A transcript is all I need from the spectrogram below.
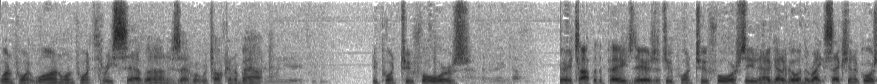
1.1, 1.37, is that what we're talking about? No, we need a two- 2.24s. very top. of the page, there's a 2.24. See, now I've got to go in the right section, of course.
